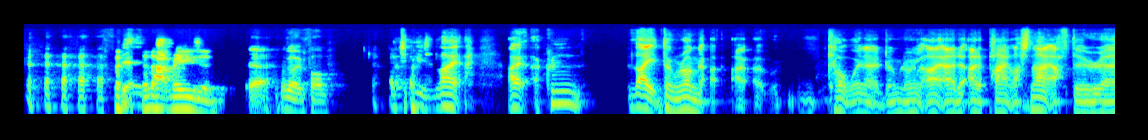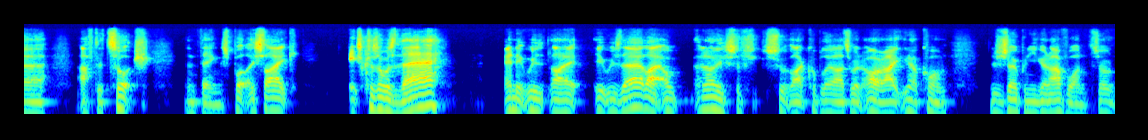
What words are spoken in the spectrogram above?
for that reason. yeah, I'm going pub. geez, like, I, I couldn't, like, don't wrong, I, I, I can't wait. No, don't get me wrong. I had, I had a pint last night after, uh, after touch and things, but it's like, it's because I was there. And it was like it was there. Like I, I know sort of- sort of like a couple of lads went, "All right, you know, come on, they're just open. You're gonna have one." So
